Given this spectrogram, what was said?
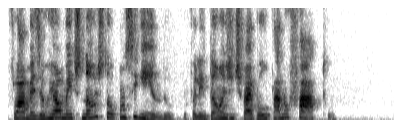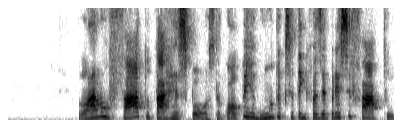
Flá, mas eu realmente não estou conseguindo. Eu falei, então a gente vai voltar no fato. Lá no fato está a resposta. Qual pergunta que você tem que fazer para esse fato?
